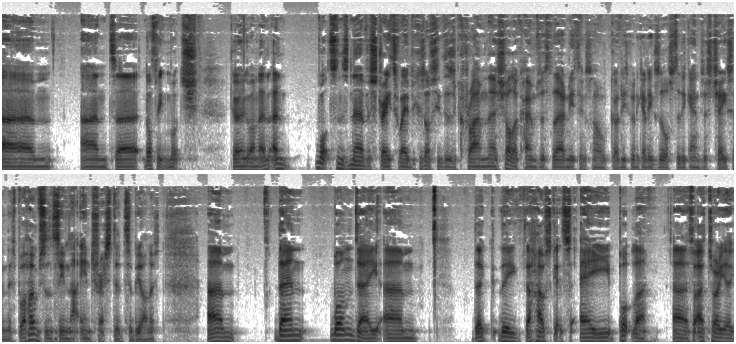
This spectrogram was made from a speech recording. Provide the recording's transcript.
um, and uh, nothing much going on. And, and, Watson's nervous straight away because obviously there's a crime there. Sherlock Holmes is there, and he thinks, "Oh God, he's going to get exhausted again just chasing this." But Holmes doesn't seem that interested, to be honest. Um, then one day, um, the the the house gets a butler uh, so, uh, sorry, a,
